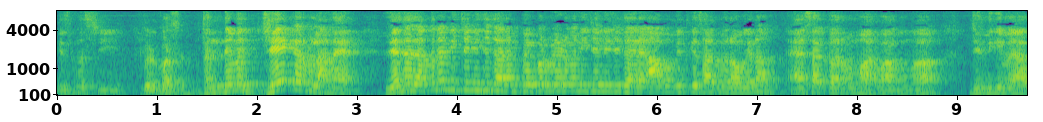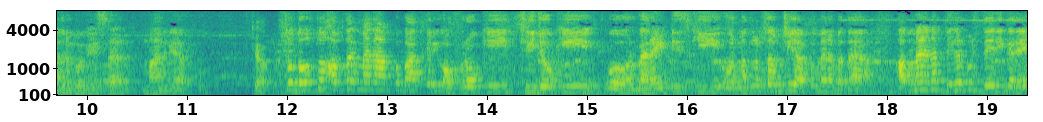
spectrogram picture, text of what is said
बिज़नेस चाहिए। बिल्कुल, धंधे में जे कर लाना है। जैसे जाते ना नीचे नीचे जा रहे हैं पेपर प्लेट में नीचे नीचे जा रहे हैं आप अमित के साथ में रहोगे ना ऐसा कर्व मारवा दूँगा ज़िंदगी में याद रखोगे सर मान गए आपको। क्या तो दोस्तों अब तक मैंने आपको बात करी ऑफरों की चीज़ों की और वैरायटीज की और मतलब सब चीज़ आपको मैंने बताया। अब मैं ना बिगर कुछ देरी करे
